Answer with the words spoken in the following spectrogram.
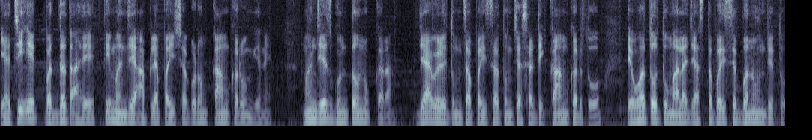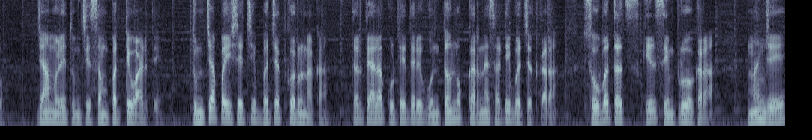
याची एक पद्धत आहे ती म्हणजे आपल्या पैशाकडून काम करून घेणे. म्हणजेच गुंतवणूक करा. ज्यावेळी तुमचा पैसा तुमच्यासाठी काम करतो तेव्हा तो तुम्हाला जास्त पैसे बनवून देतो ज्यामुळे तुमची संपत्ती वाढते. तुमच्या पैशाची बचत करू नका तर त्याला कुठेतरी गुंतवणूक करण्यासाठी बचत करा. सोबतच स्किल्स इम्प्रूव्ह करा. म्हणजे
